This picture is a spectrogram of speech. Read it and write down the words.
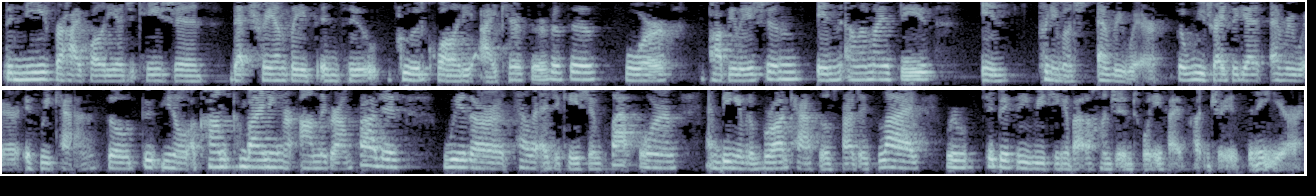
the need for high quality education that translates into good quality eye care services for population in LMICs is pretty much everywhere. So we try to get everywhere if we can. So, you know, com- combining our on the ground projects with our teleeducation platform and being able to broadcast those projects live, we're typically reaching about 125 countries in a year.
